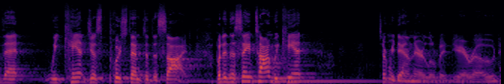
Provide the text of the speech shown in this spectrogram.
that we can't just push them to the side. But at the same time, we can't. Turn me down there a little bit, J Road.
